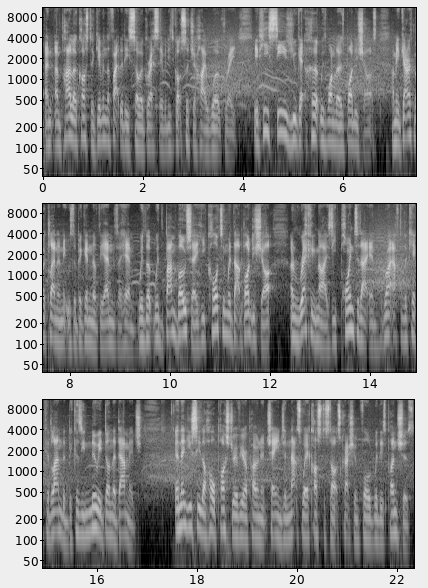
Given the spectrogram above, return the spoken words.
And, and Paulo Costa, given the fact that he's so aggressive and he's got such a high work rate, if he sees you get hurt with one of those body shots, I mean, Garreth McLellan, it was the beginning of the end for him. With the, with Bamgbose, he caught him with that body shot and recognized, he pointed at him right after the kick had landed because he knew he'd done the damage. And then you see the whole posture of your opponent change, and that's where Costa starts crashing forward with his punches.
